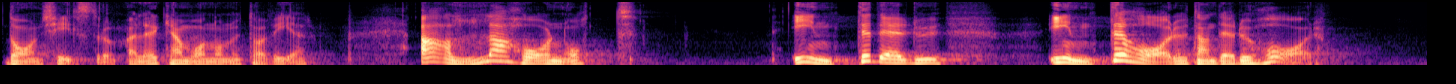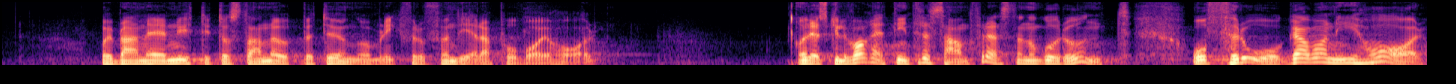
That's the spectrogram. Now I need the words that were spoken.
Dan Kihlström, eller det kan vara någon av er. Alla har något. Inte där du inte har, utan det du har. Och ibland är det nyttigt att stanna upp ett ögonblick för att fundera på vad jag har. Och Det skulle vara rätt intressant förresten att gå runt och fråga vad ni har.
